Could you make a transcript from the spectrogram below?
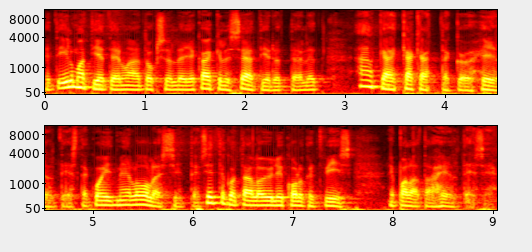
Et ilmatieteen laitokselle ja kaikille säätiedottajille, että älkää käkättäkö helteestä, kun ei meillä ole sitten. Sitten kun täällä on yli 35, niin palataan helteeseen.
